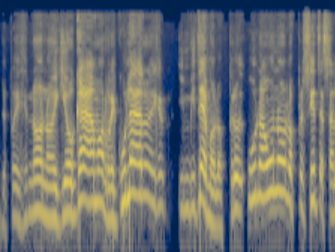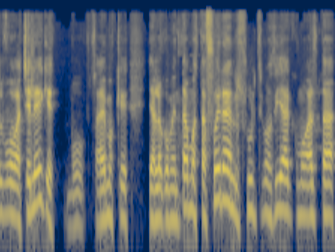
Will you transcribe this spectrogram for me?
Después dije, no, nos equivocamos, recularon, dije, invitémoslos. Pero uno a uno los presidentes, salvo Bachelet, que sabemos que ya lo comentamos, está fuera en los últimos días como alta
